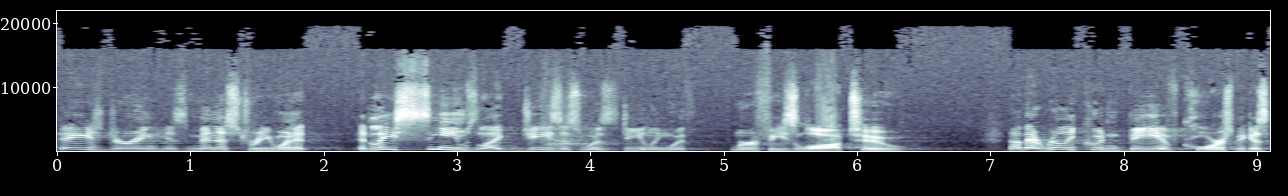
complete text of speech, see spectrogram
days during his ministry when it at least seems like Jesus was dealing with Murphy's Law too. Now, that really couldn't be, of course, because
